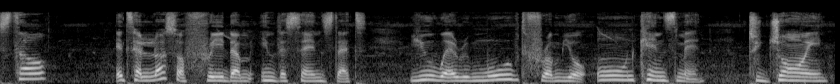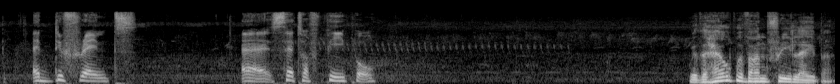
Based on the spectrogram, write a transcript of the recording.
still, it's a loss of freedom in the sense that you were removed from your own kinsmen to join a different uh, set of people. With the help of unfree labour,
